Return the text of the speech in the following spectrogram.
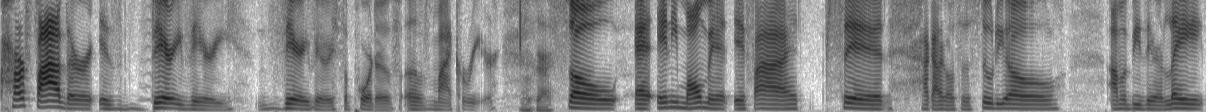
her father is very, very, very, very supportive of my career. Okay. So at any moment, if I said I gotta go to the studio, I'm gonna be there late,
